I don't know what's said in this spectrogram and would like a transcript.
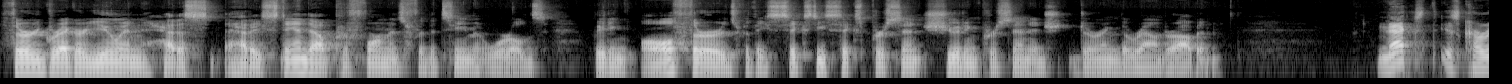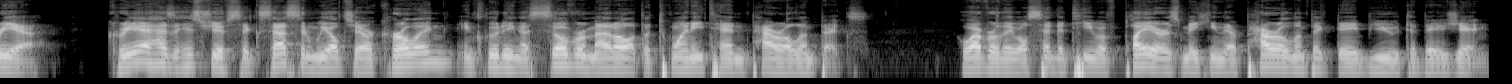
Third, Gregor Ewan had a, had a standout performance for the team at Worlds, leading all thirds with a 66% shooting percentage during the round robin. Next is Korea. Korea has a history of success in wheelchair curling, including a silver medal at the 2010 Paralympics. However, they will send a team of players making their Paralympic debut to Beijing.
